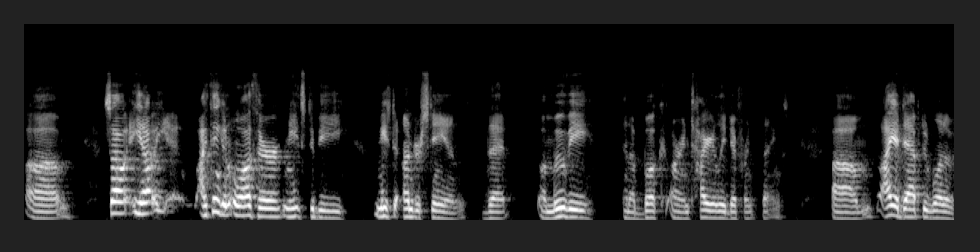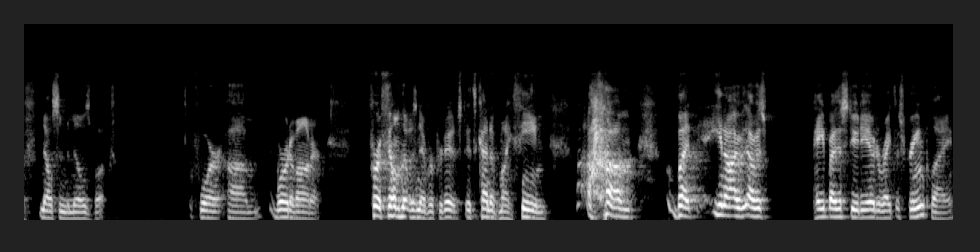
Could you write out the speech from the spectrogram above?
Um, so, you know, I think an author needs to be, needs to understand that a movie and a book are entirely different things. Um, I adapted one of Nelson DeMille's books for um, Word of Honor for a film that was never produced. It's kind of my theme. Um, but, you know, I, I, was paid by the studio to write the screenplay.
